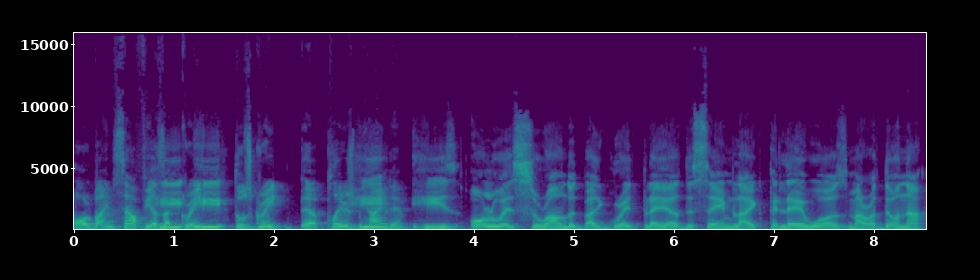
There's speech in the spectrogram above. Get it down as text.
all by himself. He has he, great, he, those great uh, players he, behind him. He is always surrounded by great players, the same like Pelé was, Maradona.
